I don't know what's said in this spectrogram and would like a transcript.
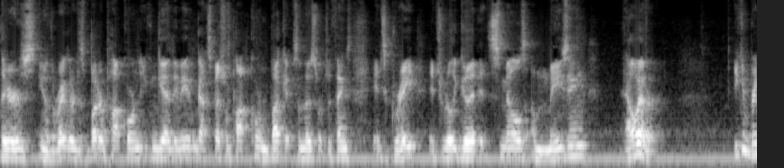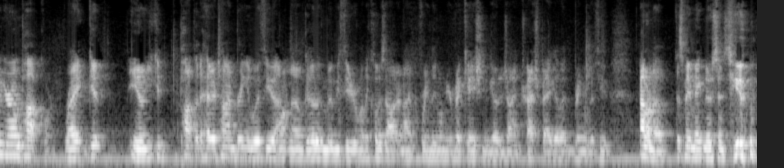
There's you know the regular just butter popcorn that you can get. They've even got special popcorn buckets and those sorts of things. It's great. It's really good. It smells amazing. However, you can bring your own popcorn, right? Get you know, you could pop it ahead of time, bring it with you. I don't know, go to the movie theater when they close out at night before you leave on your vacation and go to a giant trash bag of it and bring it with you. I don't know. This may make no sense to you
